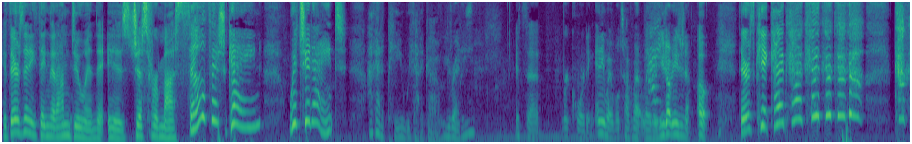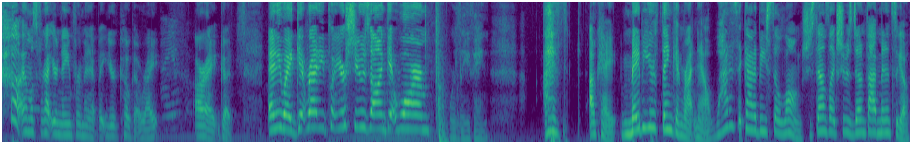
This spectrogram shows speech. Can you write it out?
If there's anything that I'm doing that is just for my selfish gain, which it ain't, I gotta pee, we gotta go. You ready? It's a recording. Anyway, we'll talk about it later. You don't need to know. Oh, there's Kit Coco, Coco, Coco. I almost forgot your name for a minute, but you're Coco, right? I am. All right, good. Anyway, get ready, put your shoes on, get warm. We're leaving. I've okay, maybe you're thinking right now, why does it got to be so long? She sounds like she was done 5 minutes ago.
